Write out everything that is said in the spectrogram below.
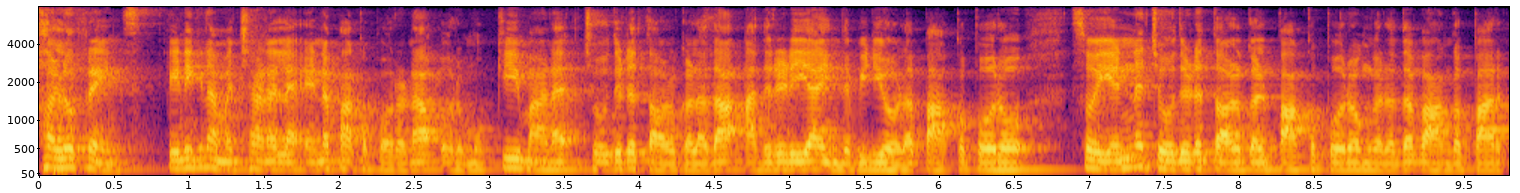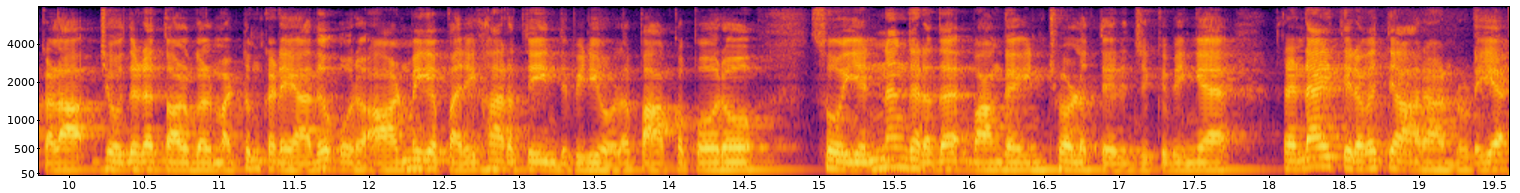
ஹலோ ஃப்ரெண்ட்ஸ் இன்றைக்கி நம்ம சேனலில் என்ன பார்க்க போகிறோன்னா ஒரு முக்கியமான ஜோதிட தாள்களை தான் அதிரடியாக இந்த வீடியோவில் பார்க்க போகிறோம் ஸோ என்ன ஜோதிட தாள்கள் பார்க்க போகிறோங்கிறத வாங்க பார்க்கலாம். ஜோதிட தாள்கள் மட்டும் கிடையாது ஒரு ஆன்மீக பரிகாரத்தையும் இந்த வீடியோவில் பார்க்க போகிறோம் ஸோ என்னங்கிறத வாங்க இன்ட்ரோவில் தெரிஞ்சுக்குவீங்க. ரெண்டாயிரத்தி இருபத்தி ஆறாண்டுடைய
